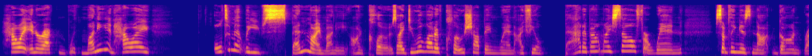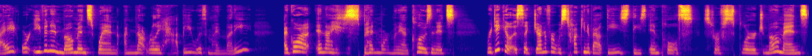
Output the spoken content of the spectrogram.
how I interact with money and how I ultimately spend my money on clothes. I do a lot of clothes shopping when I feel bad about myself or when something is not gone right, or even in moments when I'm not really happy with my money. I go out and I spend more money on clothes and it's ridiculous. Like Jennifer was talking about these these impulse sort of splurge moments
